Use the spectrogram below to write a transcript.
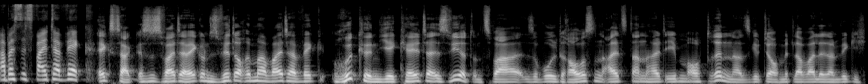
Aber es ist weiter weg. Exakt, es ist weiter weg und es wird auch immer weiter weg rücken, je kälter es wird. Und zwar sowohl draußen als dann halt eben auch drin. Also es gibt ja auch mittlerweile dann wirklich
